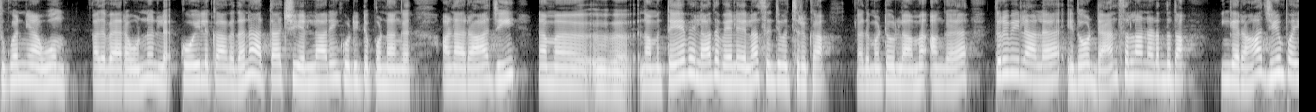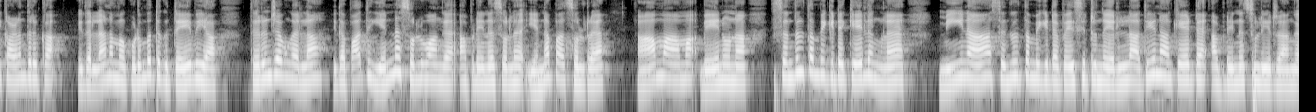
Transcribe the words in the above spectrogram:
சுகன்யாவும் அது வேறு ஒன்றும் இல்லை. கோயிலுக்காக தானே அத்தாச்சி எல்லாரையும் கூட்டிகிட்டு போனாங்க. ஆனால் ராஜி நம்ம நம்ம தேவையில்லாத வேலையெல்லாம் செஞ்சு வச்சுருக்கா. அது மட்டும் இல்லாமல் அங்கே திருவிழாவில் ஏதோ டான்ஸ் எல்லாம் நடந்துதான். இங்கே ராஜியும் போய் கலந்துருக்கா. இதெல்லாம் நம்ம குடும்பத்துக்கு தேவையா? தெரிஞ்சவங்க எல்லாம் இதை பார்த்து என்ன சொல்லுவாங்க அப்படின்னு சொல்ல என்னப்பா சொல்கிற ஆமாம் ஆமாம் வேணும்ண்ணா செந்தில் தம்பிக்கிட்ட கேளுங்களேன். மீனா செந்தில் தம்பிக்கிட்ட பேசிகிட்டு இருந்த எல்லாத்தையும் நான் கேட்டேன் அப்படின்னு சொல்லிடுறாங்க.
